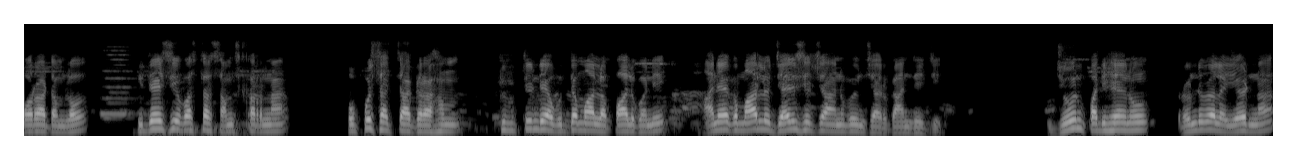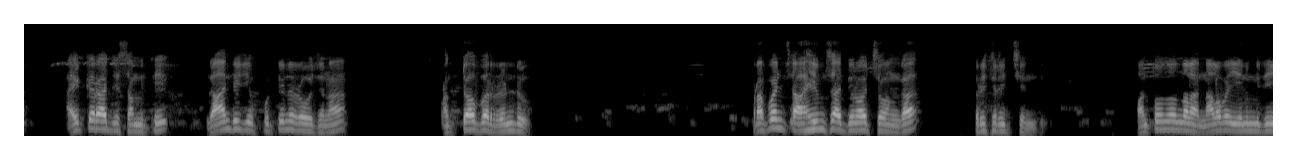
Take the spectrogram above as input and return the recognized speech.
పోరాటంలో విదేశీ వస్త్ర సంస్కరణ ఉప్పు సత్యాగ్రహం క్విట్ ఇండియా ఉద్యమాల్లో పాల్గొని అనేక మార్లు జైలు శిక్ష అనుభవించారు గాంధీజీ. జూన్ పదిహేను రెండు వేల ఏడున ఐక్యరాజ్య సమితి గాంధీజీ పుట్టినరోజున అక్టోబర్ రెండు ప్రపంచ అహింసా దినోత్సవంగా ప్రచురించింది. పంతొమ్మిది వందల నలభై ఎనిమిది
